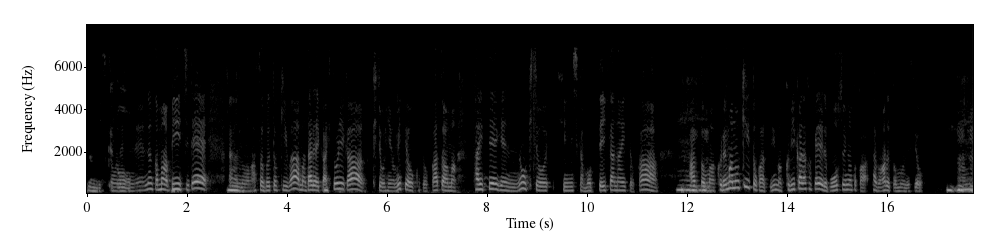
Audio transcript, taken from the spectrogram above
るんですけそうど、ですね。なんかまあ、ビーチで、うんあの、遊ぶときは、まあ、誰か一人が貴重品を見ておくとか、あとはまあ、最低限の貴重品しか持っていかないとか、うんあとまあ、車のキーとかって今首からかけれる防水のとか多分あると思うんですよ。うんうんうんう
